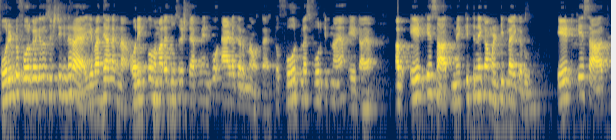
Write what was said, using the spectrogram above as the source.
फोर इंटू फोर करके तो सिक्सटीन इधर आया, ये बात ध्यान रखना। और इनको हमारे दूसरे स्टेप में इनको ऐड करना होता है। तो फोर प्लस फोर कितना आया? एट आया। अब एट के साथ मैं कितने का मल्टीप्लाई करूँ? एट के साथ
